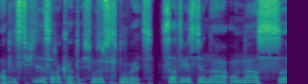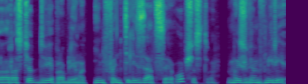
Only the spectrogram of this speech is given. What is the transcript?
от 25 до 40, то есть возраст расплывается. Соответственно, у нас э, растет две проблемы. Инфантилизация общества. Мы живем в мире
